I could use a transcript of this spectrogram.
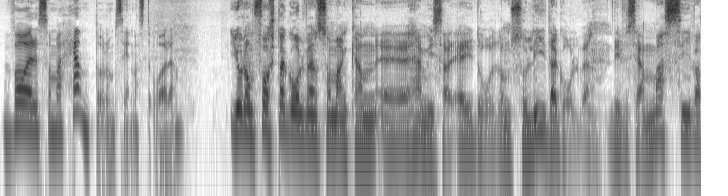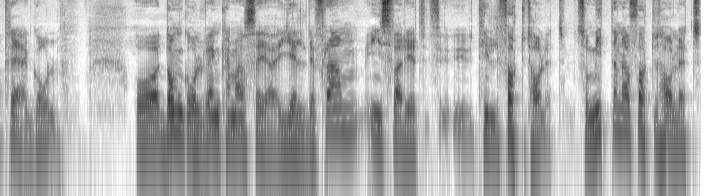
Vad är det som har hänt då de senaste åren? Jo, de första golven som man kan eh, hänvisa är ju då de solida golven, det vill säga massiva trägolv. Och de golven kan man säga gällde fram i Sverige till 40-talet. Så mitten av 40-talet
